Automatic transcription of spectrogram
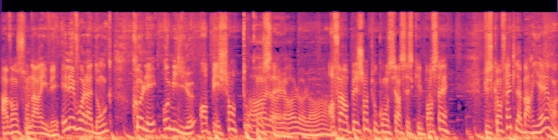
avant son arrivée. Et les voilà donc collés au milieu, empêchant tout Oh concert. là là là là. Enfin, empêchant tout concert, c'est ce qu'il pensait. Puisqu'en fait, la barrière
